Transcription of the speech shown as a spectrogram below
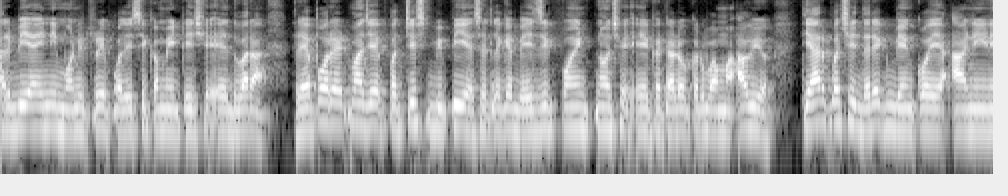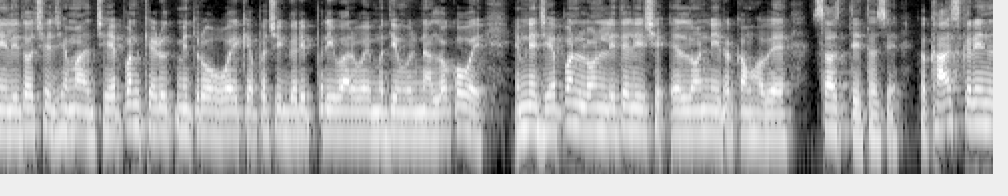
આરબીઆઈની મોનિટરી પોલિસી કમિટી છે, એ દ્વારા રેપો રેટમાં જે પચીસ બીપીએસ એટલે કે બેઝિક પોઈન્ટનો છે, એ ઘટાડો કરવામાં આવ્યો. ત્યાર પછી દરેક બેન્કોએ આ નિર્ણય લીધો છે, જેમાં જે પણ ખેડૂત મિત્રો હોય કે પછી ગરીબ પરિવાર હોય, મધ્યમ વર્ગના લોકો હોય, એમને જે પણ લોન લીધેલી છે, એ લોનની રકમ હવે સસ્તી થશે. તો ખાસ કરીને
